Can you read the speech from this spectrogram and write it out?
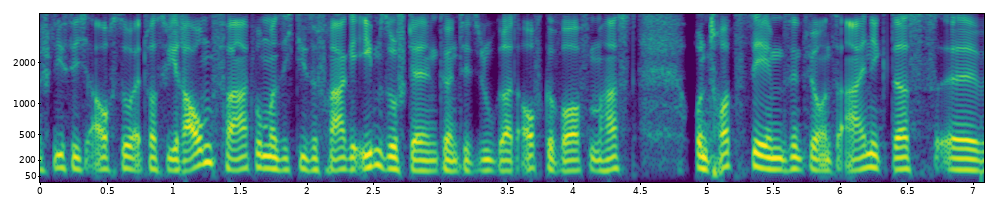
schließlich auch so etwas wie Raumfahrt, wo man sich diese Frage ebenso stellen könnte, die du gerade aufgeworfen hast. Und trotzdem sind wir uns einig, dass äh,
